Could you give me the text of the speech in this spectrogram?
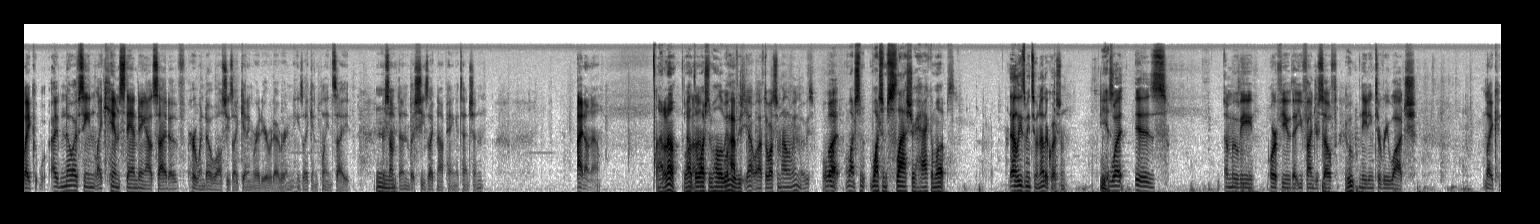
Like I know I've seen like him standing outside of her window while she's like getting ready or whatever, and he's like in plain sight Mm. or something, but she's like not paying attention. I don't know. I don't know. We'll I have to know. watch some Halloween We'll movies. To, yeah, we'll have to watch some Halloween movies. We'll But watch some watch some slasher hack 'em ups. that leads me to another question. Yes. What is a movie or a few that you find yourself Ooh. needing to rewatch, like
